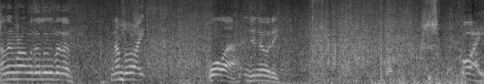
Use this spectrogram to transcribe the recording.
Nothing wrong with a little bit of number eight wire ingenuity. Boy,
